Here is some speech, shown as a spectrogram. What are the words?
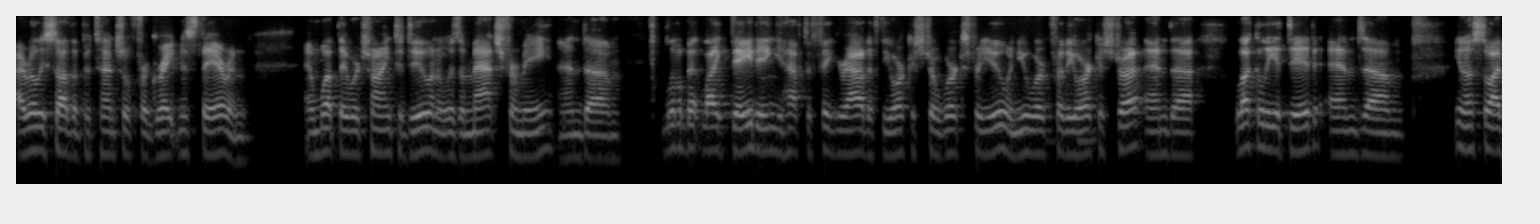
I really saw the potential for greatness there, and and what they were trying to do, and it was a match for me. And um, a little bit like dating, you have to figure out if the orchestra works for you, and you work for the orchestra. And uh, luckily, it did. And um, you know, so I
